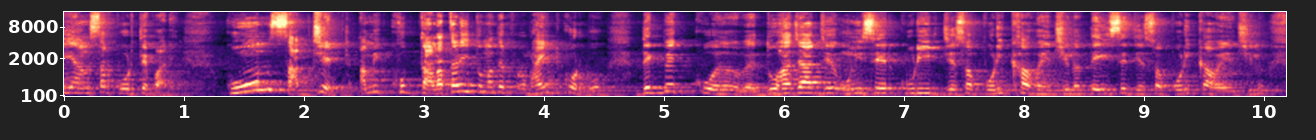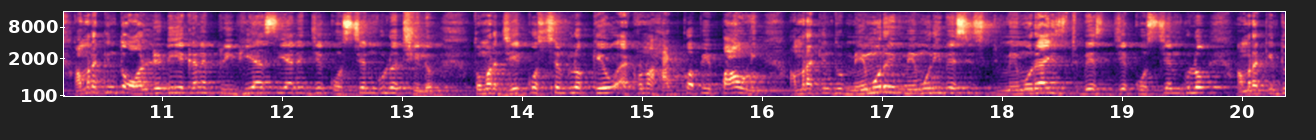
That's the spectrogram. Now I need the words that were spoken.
এই আনসার করতে পারে। কোন সাবজেক্ট আমি খুব তাড়াতাড়ি তোমাদের প্রোভাইড করব? দেখবে দু হাজার যে উনিশের কুড়ির যেসব পরীক্ষা হয়েছিল, তেইশের যেসব পরীক্ষা হয়েছিল, আমরা কিন্তু অলরেডি এখানে প্রিভিয়াস ইয়ারের যে কোশ্চেনগুলো ছিল, তোমার যে কোশ্চেনগুলো কেউ এখনও হার্ড কপি পাওনি, আমরা কিন্তু memory memory basis memorised base যে কোশ্চেনগুলো আমরা কিন্তু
